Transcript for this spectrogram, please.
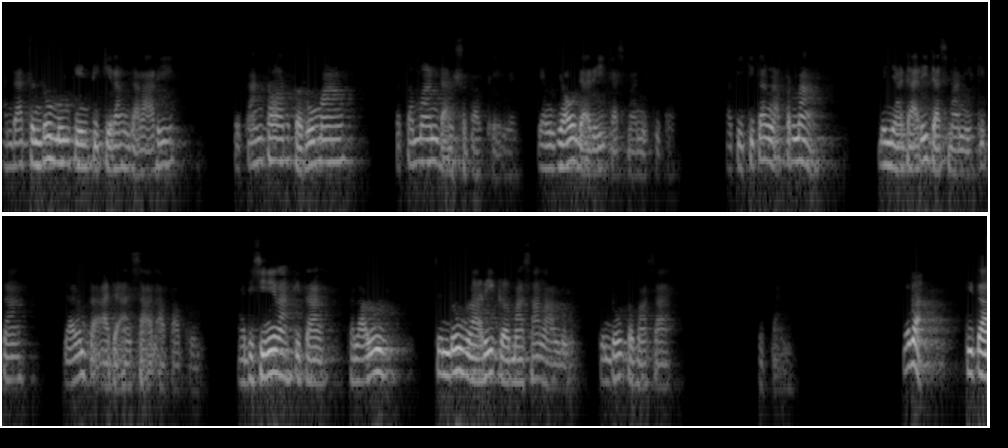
Anda cenderung mungkin pikiran lari ke kantor, ke rumah, ke teman, dan sebagainya yang jauh dari jasmani kita. Tapi kita nggak pernah menyadari jasmani kita dalam keadaan saat apa pun. Nah di sinilah kita selalu cenderung lari ke masa lalu, cenderung ke masa depan. Coba kita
